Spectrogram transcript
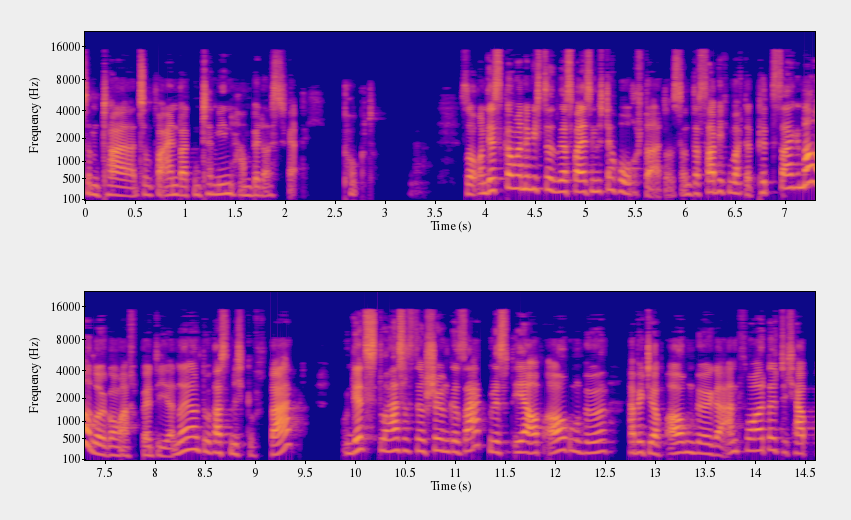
zum, zum vereinbarten Termin haben wir das fertig. Punkt. So, und jetzt kommen wir nämlich zu, das weiß nämlich der Hochstatus. Und das habe ich mit der Pizza genauso gemacht bei dir. Ne? Du hast mich gefragt und jetzt, du hast es so schön gesagt, bist eher auf Augenhöhe, habe ich dir auf Augenhöhe geantwortet. Ich habe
